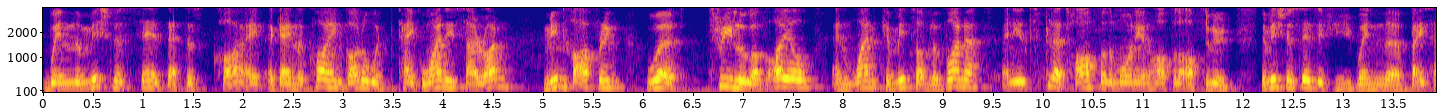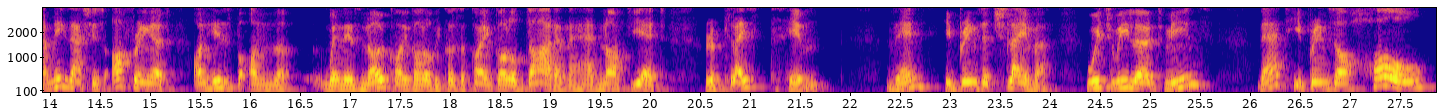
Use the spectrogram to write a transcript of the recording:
when the Mishnah says that this Kohen, again, the Kohen Gadol would take one Isaron, mincha offering, worth three lug of oil and one kamitz of levana, and he'd split half for the morning and half for the afternoon. The Mishnah says if you, when the Beis Hamikdash is offering it on his on the when there's no Kohen Gadol because the Kohen Gadol died and they had not yet replaced him, then he brings a shlema, which we learned means that he brings a whole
